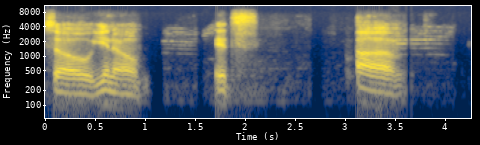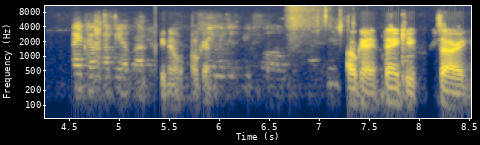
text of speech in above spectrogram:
So you know, it's um, I don't have the you know, okay, It would just be 12. okay, thank you. Sorry,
